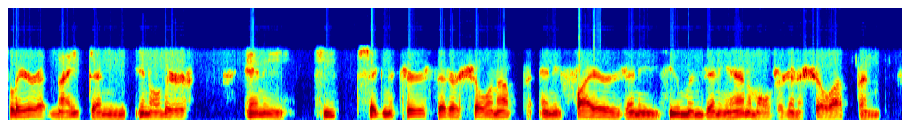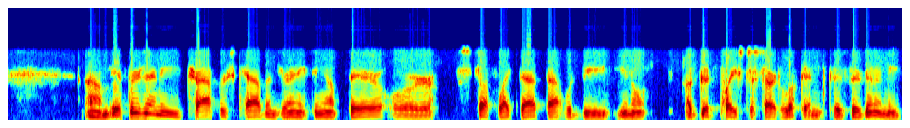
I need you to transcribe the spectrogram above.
FLIR at night, and you know, there any heat signatures that are showing up, any fires, any humans, any animals are going to show up, and um, if there's any trappers' cabins or anything up there or stuff like that, that would be you know a good place to start looking because they're going to need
